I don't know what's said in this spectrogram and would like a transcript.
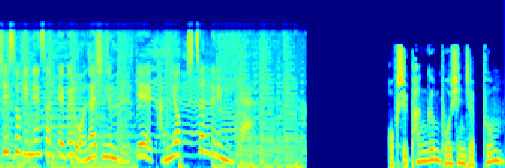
실속 있는 선택을 원하시는 분께 강력 추천드립니다. 혹시 방금 보신 제품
